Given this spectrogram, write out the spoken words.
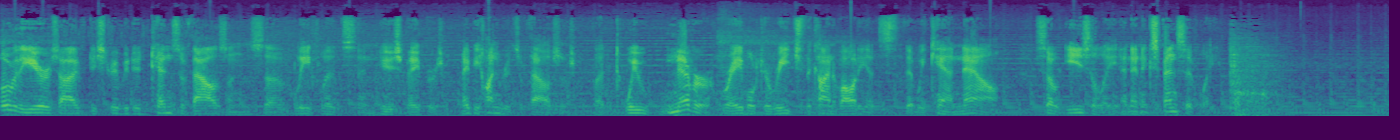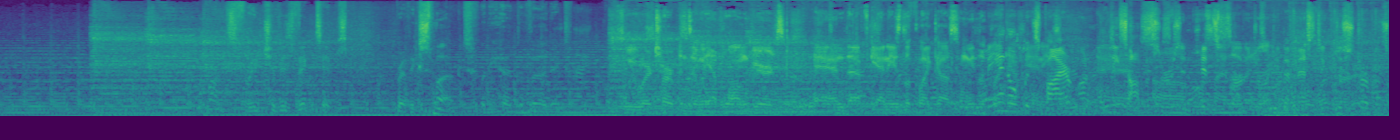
Over the years, I've distributed tens of thousands of leaflets and newspapers, maybe hundreds of thousands, but we never were able to reach the kind of audience that we can now so easily and inexpensively. months for each of his victims. Breivik smirked when he heard the verdict. We wear turbans and we have long beards, and Afghanis look like us, and we look Man like opens Afghanis. fire on police officers in Pittsburgh during a domestic disturbance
